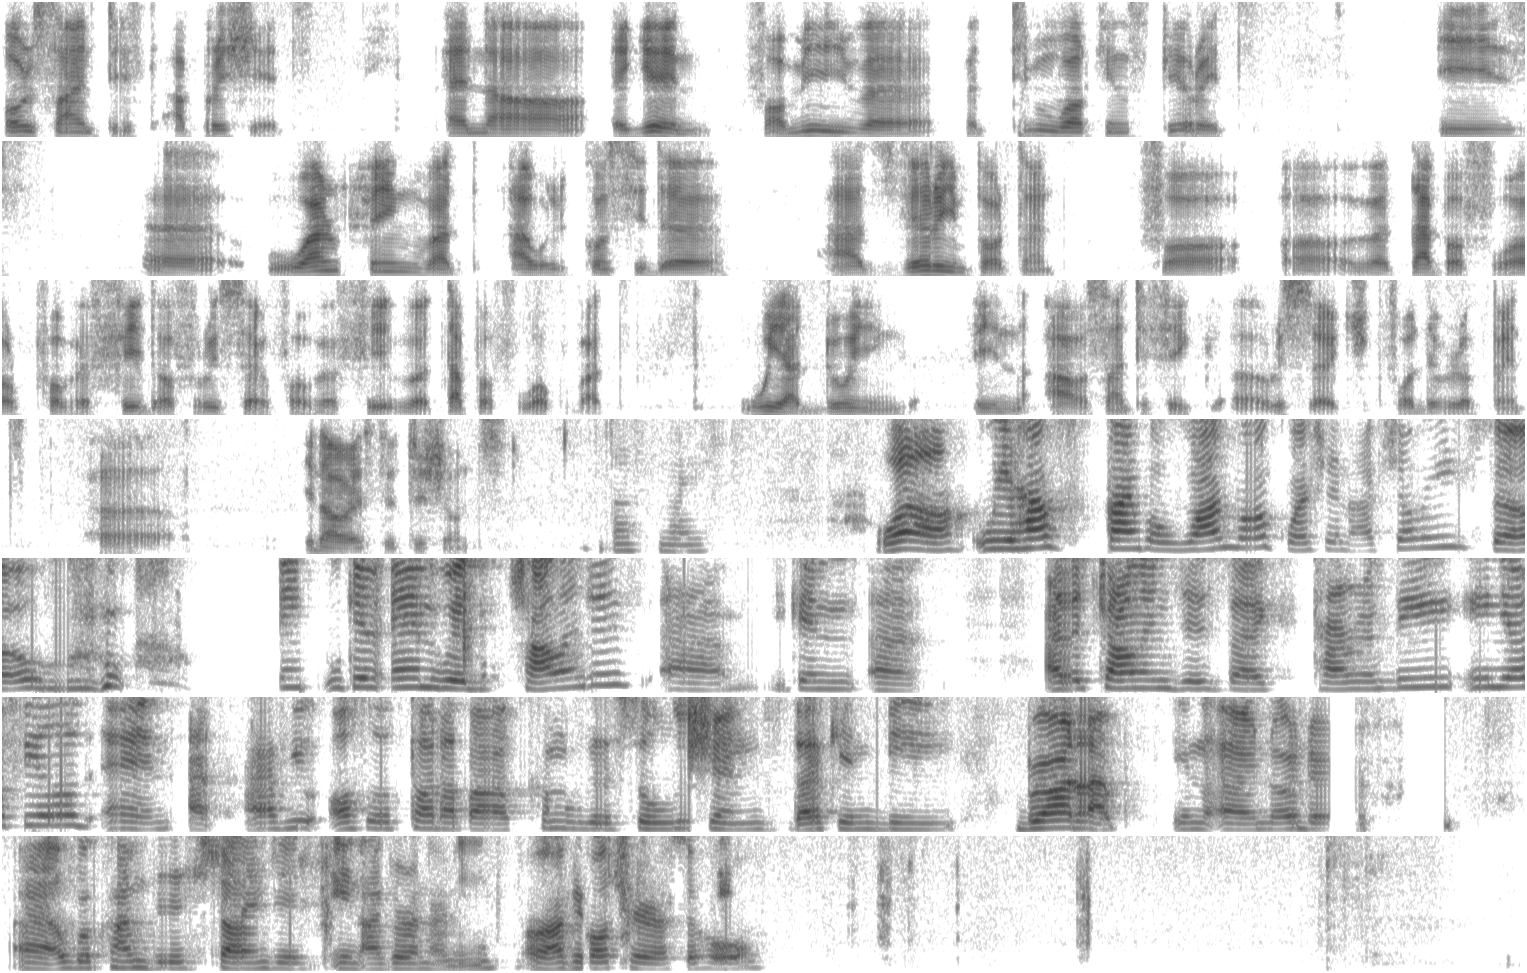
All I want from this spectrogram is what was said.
all scientists appreciate. And uh, again, for me, the, the team working spirit is uh, one thing that I will consider as very important for uh, the type of work, for the field of research, for the, field, the type of work that we are doing in our scientific uh, research for development uh, in our institutions. That's nice. Well, we have time for one more question, actually. So I think we can end with challenges. Um, you can uh, are the challenges like currently in your field, and have you also thought about some of the solutions that can be brought up in, uh, in order to uh, overcome these challenges in agronomy or agriculture as a whole?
